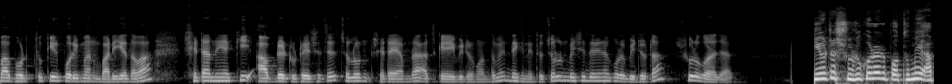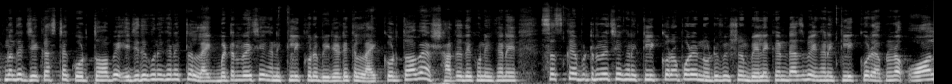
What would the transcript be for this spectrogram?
বা ভর্তুকির পরিমাণ বাড়িয়ে দেওয়া, সেটা নিয়ে কি আপডেট উঠে এসেছে, চলুন সেটাই আমরা আজকে এই ভিডিওর মাধ্যমে দেখে নিই। তো চলুন বেশি দেরি না করে ভিডিওটা শুরু করা যাক। ভিডিওটা শুরু করার প্রথমেই আপনাদের যে কাজটা করতে হবে, এই যে দেখুন এখানে একটা লাইক বাটন রয়েছে, এখানে ক্লিক করে ভিডিওটাকে লাইক করতে হবে, আর সাথে দেখুন এখানে সাবস্ক্রাইব বাটন রয়েছে, এখানে ক্লিক করার পরে নোটিফিকেশন বেল আইকনটা আসবে, এখানে ক্লিক করে আপনারা অল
